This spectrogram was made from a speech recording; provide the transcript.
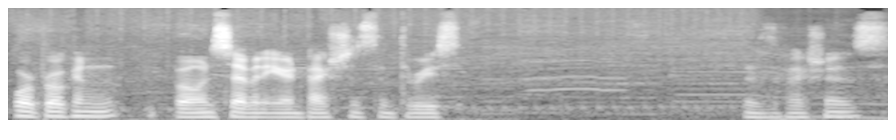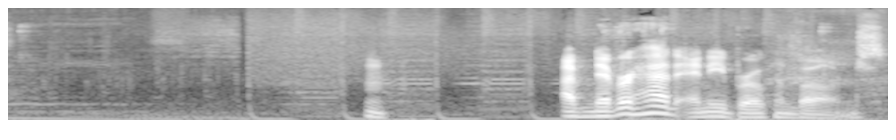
Four broken bones, seven ear infections, and three infections. Hmm. I've never had any broken bones.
